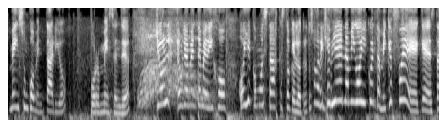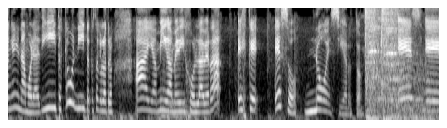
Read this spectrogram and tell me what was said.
me hizo un comentario por Messenger. Yo obviamente me dijo, oye, ¿cómo estás? Que esto, que el otro. Entonces le dije, bien, amigo, y cuéntame, ¿qué fue? Que están enamoraditos, qué bonito, que esto, que el otro. Ay, amiga, me dijo, la verdad es que eso no es cierto. Es, eh,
